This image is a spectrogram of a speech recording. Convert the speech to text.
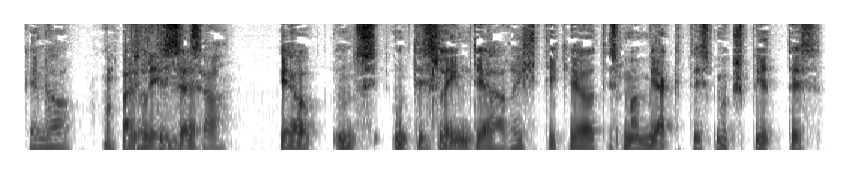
genau. Und also diese, das auch. Ja, und, und das leben die auch richtig, ja, dass man merkt das, man spürt das.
